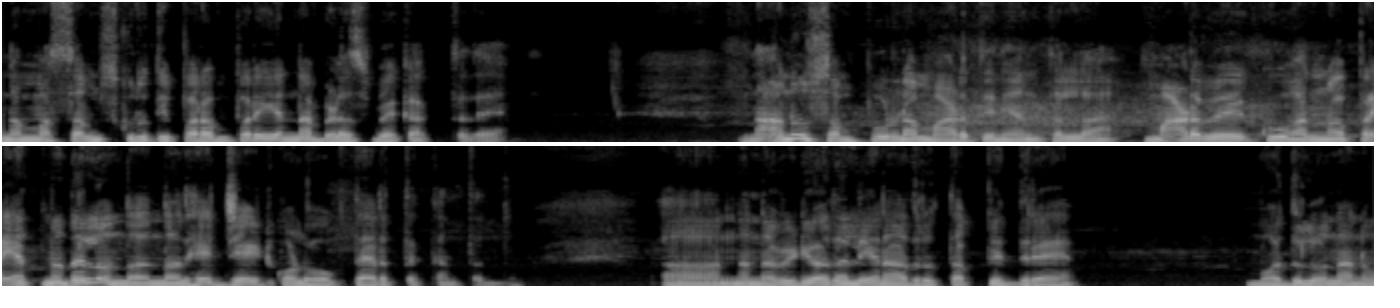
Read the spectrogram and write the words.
ನಮ್ಮ ಸಂಸ್ಕೃತಿ ಪರಂಪರೆಯನ್ನು ಬೆಳೆಸಬೇಕಾಗ್ತದೆ. ನಾನು ಸಂಪೂರ್ಣ ಮಾಡ್ತೀನಿ ಅಂತಲ್ಲ, ಮಾಡಬೇಕು ಅನ್ನೋ ಪ್ರಯತ್ನದಲ್ಲಿ ಒಂದೊಂದೊಂದು ಹೆಜ್ಜೆ ಇಟ್ಕೊಂಡು ಹೋಗ್ತಾ ಇರತಕ್ಕಂಥದ್ದು. ನನ್ನ ವಿಡಿಯೋದಲ್ಲಿ ಏನಾದರೂ ತಪ್ಪಿದ್ರೆ ಮೊದಲು ನಾನು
